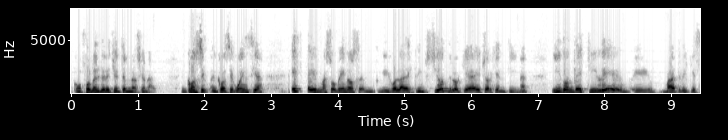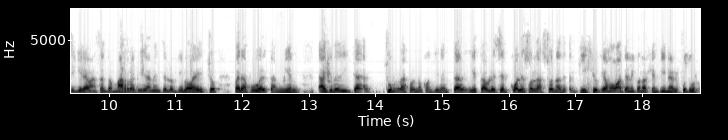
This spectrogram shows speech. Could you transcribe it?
conforme el derecho internacional. En, consecuencia, esta es más o menos eh, con la descripción de lo que ha hecho Argentina y donde Chile eh, va a tener que seguir avanzando más rápidamente en lo que lo ha hecho para poder también acreditar su plataforma continental y establecer cuáles son las zonas de litigio que vamos a tener con Argentina en el futuro.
